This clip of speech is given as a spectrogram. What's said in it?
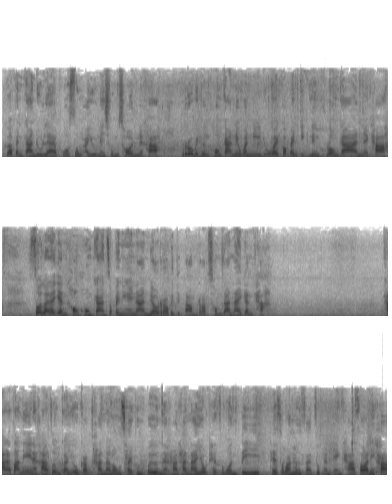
เพื่อเป็นการดูแลผู้สูงอายุในชุมชนนะคะรวมไปถึงโครงการในวันนี้ด้วยก็เป็นอีกหนึ่งโครงการนะคะ ส่วนรายละเอียดของโครงการจะเป็นยังไงนั้น เดี๋ยวเราไปติดตามรับชมด้านในกันค่ะ ค่ะและตอนนี้นะคะจุนก็อยู่กับท่านนรงค์ชัยพุนปลื้มนะคะ ท่านนายกเทศมนตรีเทศบาลเมืองแสนสุขนั่นเองค่ะ สวัสดีค่ะ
